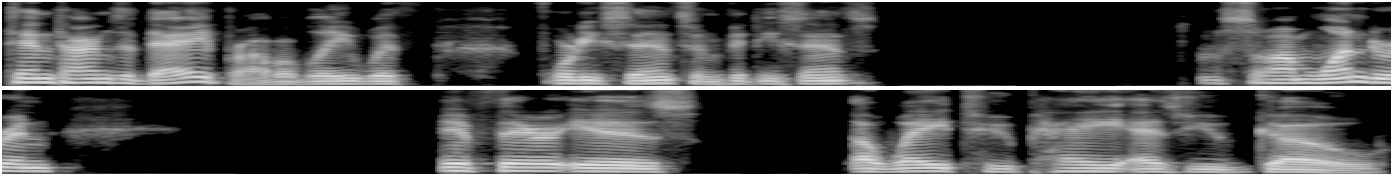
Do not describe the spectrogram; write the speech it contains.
10 times a day, probably with 40 cents and 50 cents. So I'm wondering if there is a way to pay as you go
